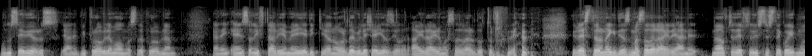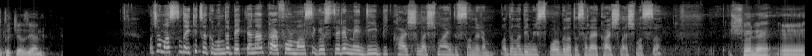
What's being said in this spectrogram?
Bunu seviyoruz. Yani bir problem olmasa da problem yani en son iftar yemeği yedik. Yani orada bile şey yazıyorlar. Ayrı ayrı masalarda oturduk. Bir restorana gidiyoruz. Masalar ayrı yani. Ne yapacağız? Hepsini üst üste koyup mu oturacağız yani? Hocam aslında iki takımın da beklenen performansı gösteremediği bir karşılaşmaydı sanırım. Adana Demirspor Galatasaray karşılaşması. Şöyle e, e,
